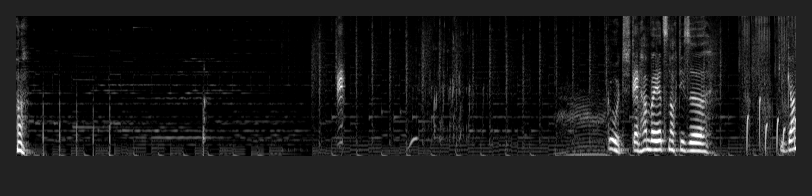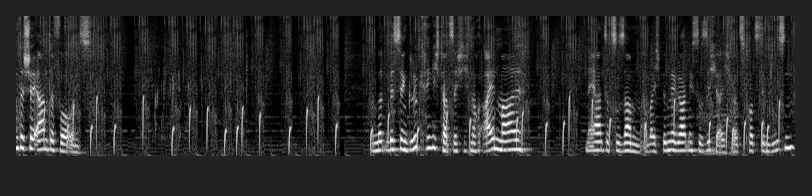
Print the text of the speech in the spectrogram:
Huh. Gut, dann haben wir jetzt noch diese gigantische Ernte vor uns. Und mit ein bisschen Glück kriege ich tatsächlich noch einmal eine Ernte zusammen. Aber ich bin mir gerade nicht so sicher. Ich werde es trotzdem gießen.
